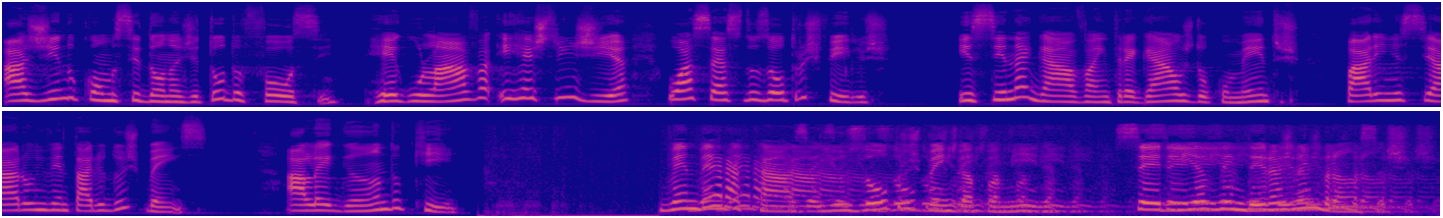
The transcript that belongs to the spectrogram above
agindo como se dona de tudo fosse, regulava e restringia o acesso dos outros filhos e se negava a entregar os documentos para iniciar o inventário dos bens, alegando que vender a casa e os outros bens da família seria vender as lembranças.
